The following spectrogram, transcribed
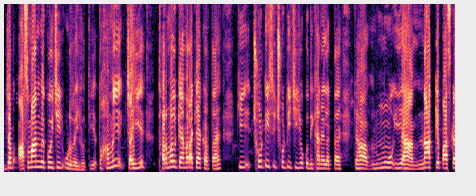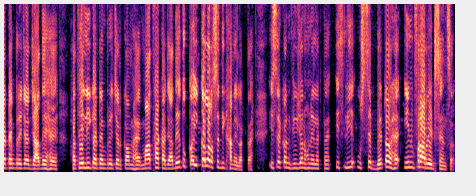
जब आसमान में कोई चीज़ उड़ रही होती है तो हमें चाहिए थर्मल कैमरा क्या करता है कि छोटी सी छोटी चीज़ों को दिखाने लगता है कि हाँ मुँह यहाँ नाक के पास का टेम्परेचर ज़्यादा है, हथेली का टेम्परेचर कम है, माथा का ज़्यादा है तो कई कलर से दिखाने लगता है। इससे कन्फ्यूज़न होने लगता है। इसलिए उससे बेटर है infrared sensor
